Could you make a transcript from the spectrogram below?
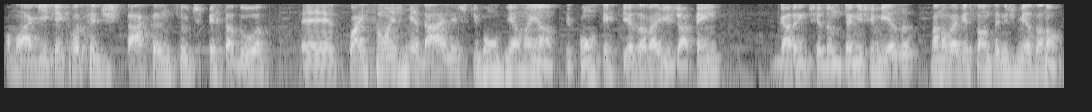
Vamos lá, Gui, o que, é que você destaca no seu despertador? É, quais são as medalhas que vão vir amanhã? Porque com certeza vai vir. Já tem garantida no tênis de mesa, mas não vai vir só no tênis de mesa, não.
